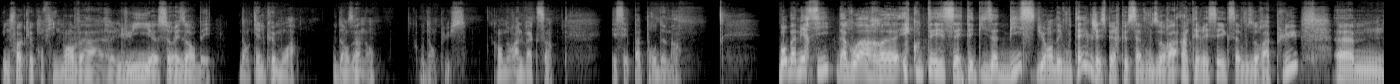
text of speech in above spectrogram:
une fois que le confinement va, lui, se résorber dans quelques mois, ou dans un an, ou dans plus, quand on aura le vaccin. Et c'est pas pour demain. Bon bah merci d'avoir euh, écouté cet épisode bis du rendez-vous tech. J'espère que ça vous aura intéressé et que ça vous aura plu. Euh,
